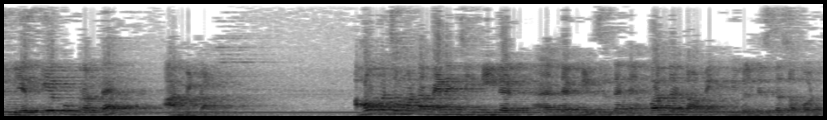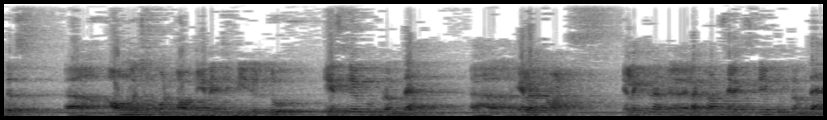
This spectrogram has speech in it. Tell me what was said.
to escape from the orbital. how much amount of energy needed uh, that means that a further topic we will discuss about this uh, how much amount of energy needed to escape from the uh, electrons electron uh, electrons escape from the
